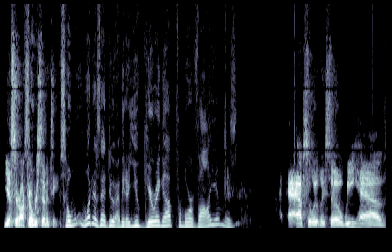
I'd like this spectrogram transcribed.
Yes, sir. October. So, so, what does that do? I mean, are you gearing up for more volume? Is absolutely. So we have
